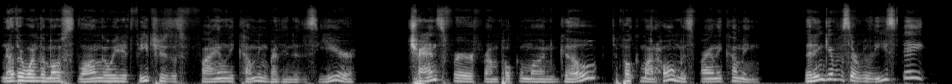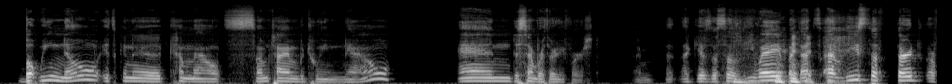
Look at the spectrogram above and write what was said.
another one of the most long-awaited features is finally coming by the end of this year. Transfer from Pokemon Go to Pokemon Home is finally coming. They didn't give us a release date, but we know it's going to come out sometime between now and December 31st. Um, that gives us a leeway, but that's at least the third, or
